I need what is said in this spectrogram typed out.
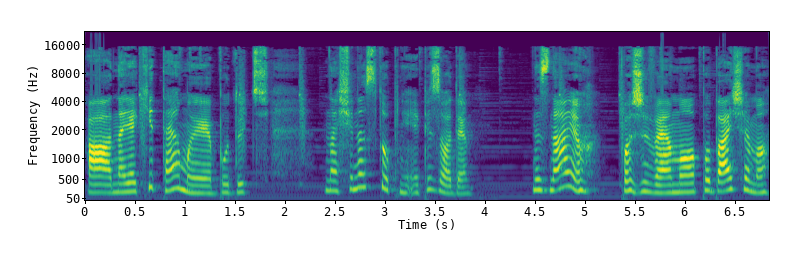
А на які теми будуть наші наступні епізоди? Не знаю, поживемо, побачимо.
